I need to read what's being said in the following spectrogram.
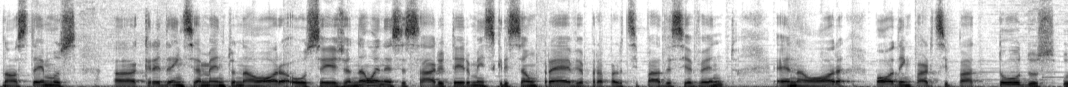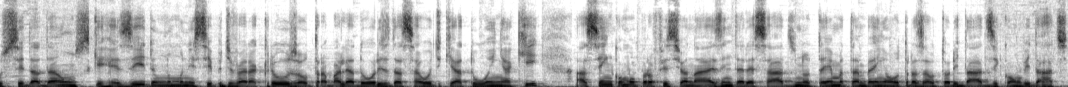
Nós temos uh, credenciamento na hora, ou seja, não é necessário ter uma inscrição prévia para participar desse evento, é na hora. Podem participar todos os cidadãos que residam no município de Veracruz ou trabalhadores da saúde que atuem aqui, assim como profissionais interessados no tema, também outras autoridades e convidados.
